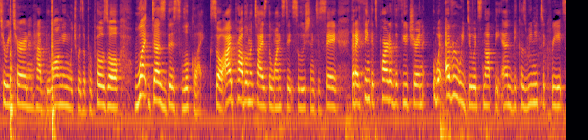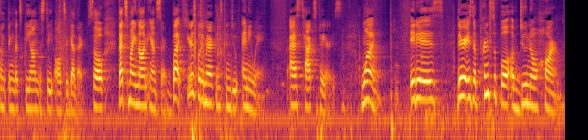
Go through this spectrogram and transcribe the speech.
to return and have belonging, which was a proposal? What does this look like? So I problematize the one state solution to say that I think it's part of the future, and whatever we do, it's not the end because we need to create something that's beyond the state altogether. So that's my non answer. But here's what Americans can do anyway as taxpayers. One, it is there is a principle of do no harm.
